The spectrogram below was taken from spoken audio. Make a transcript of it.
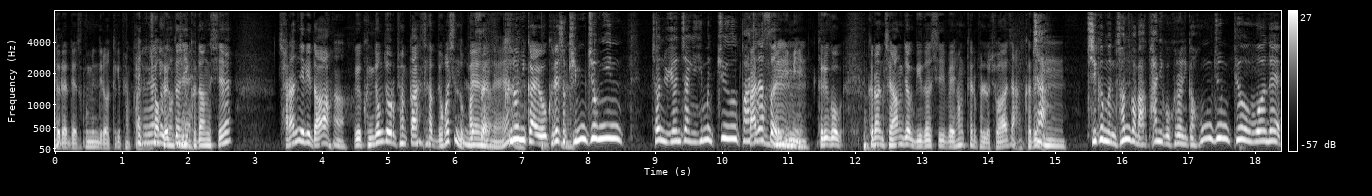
것들에 대해서 국민들이 어떻게 평가하는지. 했죠. 그랬더니 네. 그 당시에 잘한 일이다. 어. 이거 긍정적으로 평가하는 사람들이 훨씬 높았어요. 네네네. 그러니까요. 그래서 김종인 전 위원장의 힘은 쭉. 빠졌어요 음. 이미. 그리고 그런 제왕적 리더십의 형태를 별로 좋아하지 않거든요. 자, 음. 지금은 선거 막판이고 그러니까 홍준표 의원의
